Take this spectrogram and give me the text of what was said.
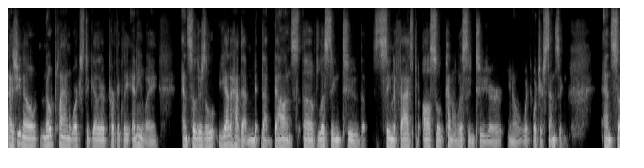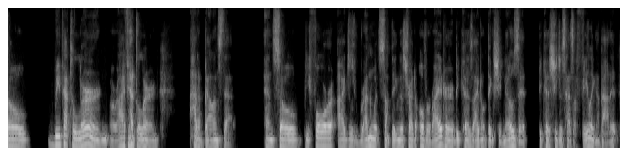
as you know, no plan works together perfectly anyway. And so there's a you got to have that that balance of listening to the seeing the facts, but also kind of listening to your you know what what you're sensing. And so we've had to learn, or I've had to learn, how to balance that. And so before I just run with something, just try to override her because I don't think she knows it because she just has a feeling about it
